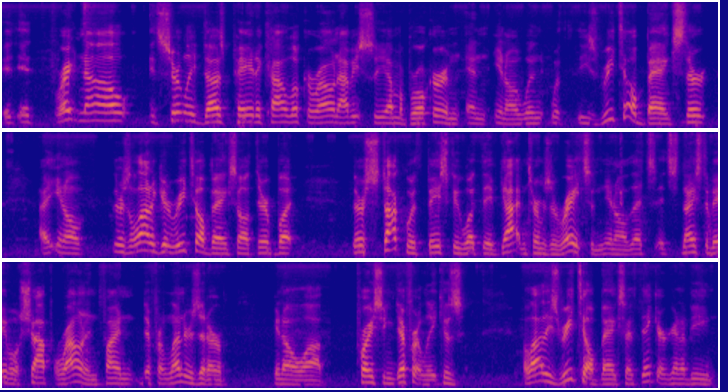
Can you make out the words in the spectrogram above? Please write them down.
it, it right now, it certainly does pay to kind of look around. Obviously, I'm a broker, and and you know, when with these retail banks, they're, I, you know, there's a lot of good retail banks out there, but they're stuck with basically what they've got in terms of rates. And you know, that's it's nice to be able to shop around and find different lenders that are, you know, uh, pricing differently because a lot of these retail banks, I think, are going to be,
